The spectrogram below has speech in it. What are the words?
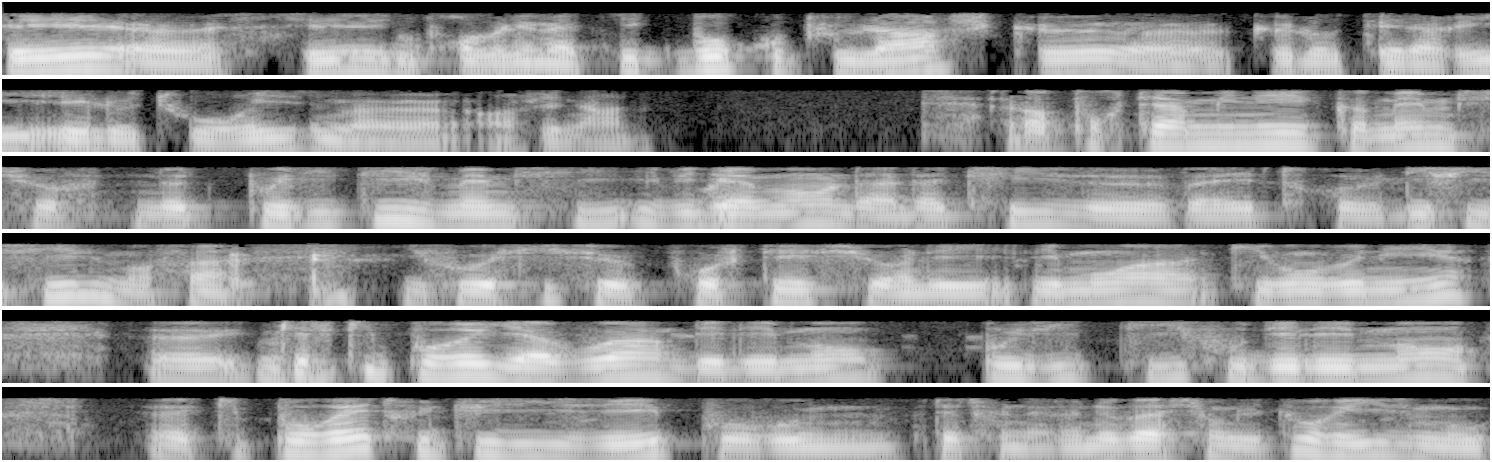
c'est une problématique beaucoup plus large que, que l'hôtellerie et le tourisme en général. Alors pour terminer quand même sur notre positive, même si évidemment la, la, crise va être difficile, mais enfin il faut aussi se projeter sur les, les mois qui vont venir. Euh, Qu'est-ce qu'il pourrait y avoir d'éléments positifs ou d'éléments euh, qui pourraient être utilisés pour une peut-être une rénovation du tourisme ou,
